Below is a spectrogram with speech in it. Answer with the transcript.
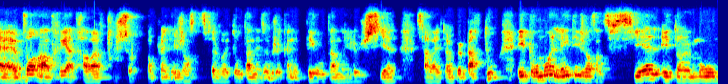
euh, va rentrer à travers tout ça. Donc, l'intelligence artificielle va être autant des objets connectés, autant des logiciels, ça va être un peu partout. Et pour moi, l'intelligence artificielle est un mot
